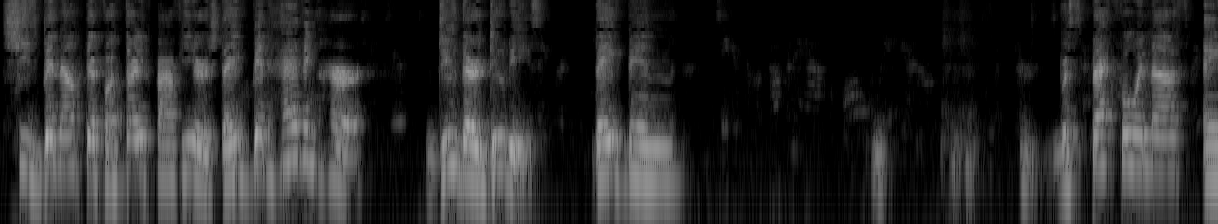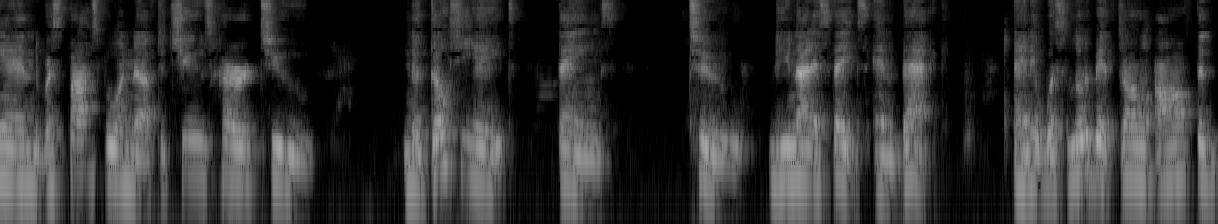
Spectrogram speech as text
she's been out there for 35 years. They've been having her do their duties. They've been respectful enough and responsible enough to choose her to negotiate things to the United States and back. And it was a little bit thrown off the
